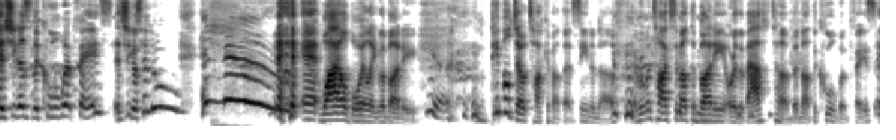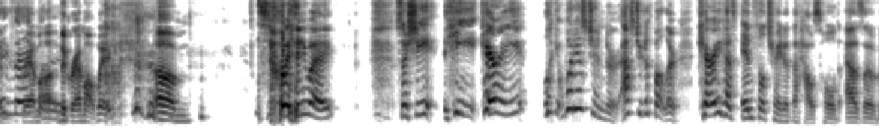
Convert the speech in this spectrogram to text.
and she does the cool whip face and she goes, hello. Hello. while boiling the bunny. yeah. People don't talk about that scene enough. Everyone talks about the bunny or the bathtub, but not the cool whip face and grandma the grandma wig. Um so anyway, so she he Carrie look at what is gender? Ask Judith Butler. Carrie has infiltrated the household as a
